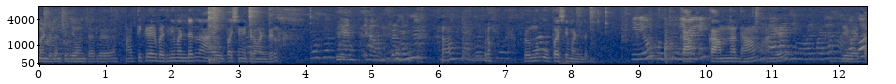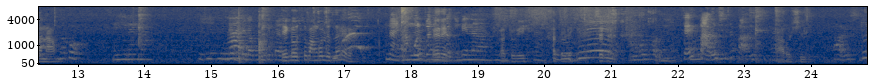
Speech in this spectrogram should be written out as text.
मंडळांचं जेवण चालू आहे हा तिकडे भजनी मंडळ ना आहे उपाशी मित्र मंडळ प्र प्रमुख उपाशी मंडळ का कामना धाम आणि जेवायचं नाव. एक कौस्तुभ आंघोळ धुतला का रे? पण काय पारुशी तू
